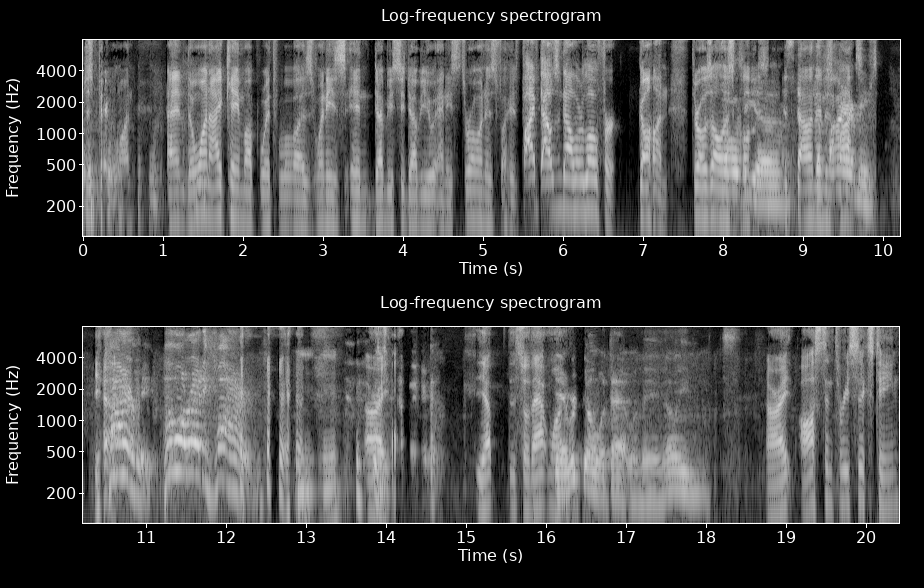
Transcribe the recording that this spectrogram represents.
Just pick one. And the one I came up with was when he's in WCW and he's throwing his, his five thousand dollar loafer gone, throws all his Oh, clothes, the, uh, gets down in his fire me. Yeah. Fire me! I'm already fired. Mhm. All right. That's my favorite. Yep. So that one. yeah, we're going with that one, man. Don't even. All right, Austin 316.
